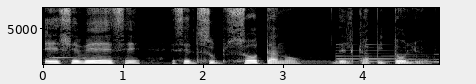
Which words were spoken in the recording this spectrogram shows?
SBS es el subsótano del Capitolio.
